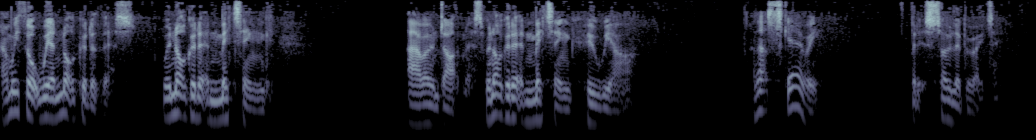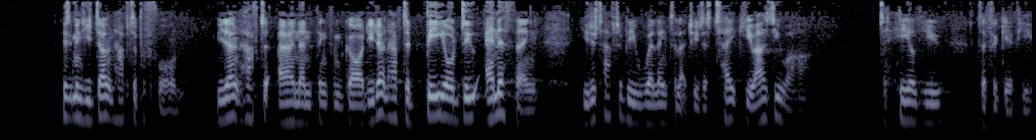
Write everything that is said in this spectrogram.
And we thought we are not good at this. We're not good at admitting our own darkness. We're not good at admitting who we are. And that's scary but it's so liberating. Because it means you don't have to perform. You don't have to earn anything from God. You don't have to be or do anything. You just have to be willing to let Jesus take you as you are, to heal you, to forgive you.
